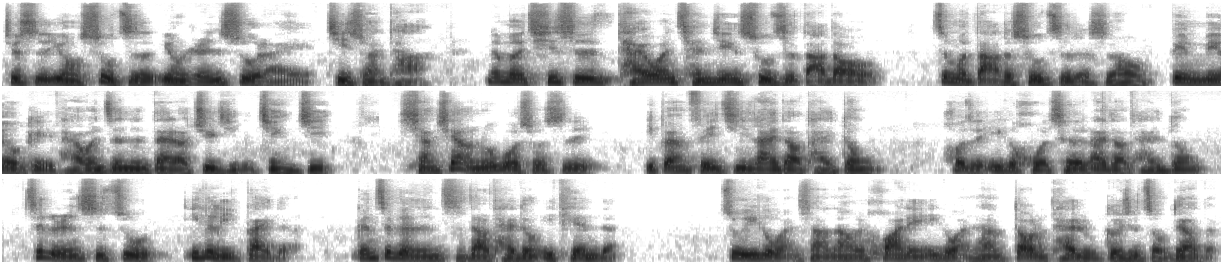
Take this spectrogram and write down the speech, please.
就是用数字、用人数来计算它。那么其实台湾曾经数字达到。”这么大的数字的时候，并没有给台湾真正带来具体的经济。想象如果说是一班飞机来到台东，或者一个火车来到台东，这个人是住一个礼拜的，跟这个人只到台东一天的，住一个晚上，然后花莲一个晚上到了太鲁阁就走掉的，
